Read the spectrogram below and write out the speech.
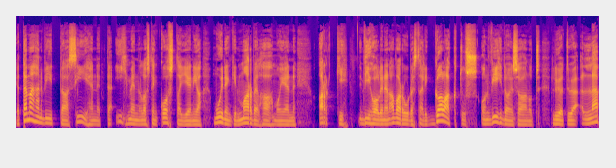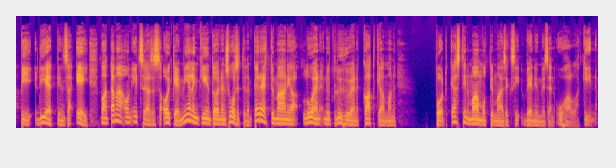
Ja tämähän viittaa siihen, että ihmennelosten kostajien ja muidenkin Marvel-hahmojen arkki vihollinen avaruudesta, eli Galactus on vihdoin saanut lyötyä läpi diettinsä, ei, vaan tämä on itse asiassa oikein mielenkiintoinen, suosittelen perehtymään ja luen nyt lyhyen katkelman podcastin maanmuttimaiseksi venymisen uhallakin.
